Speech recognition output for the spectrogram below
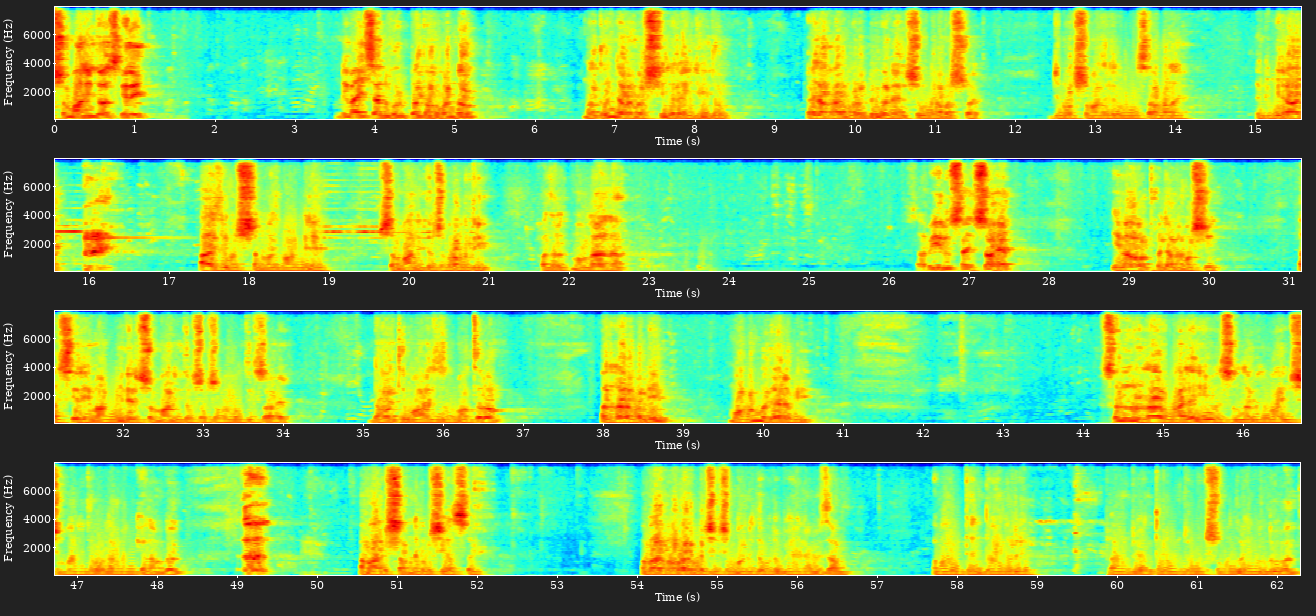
সম্মানিত আজকের এই নিমাইসান প্রথম খণ্ড, নতুন জামে মসজিদের আয়োজিত এলাকার মুরব্বীগণের সুপরামর্শ যুবক সমাজের ব্যবস্থাপনায় এক বিরাট আজিম সমাজ মাহফিলের সম্মানিত সভাপতি হজরত মৌলানা সাবির হুসাইন সাহেব ইমাম অর্থ জামে মসজিদ আজকের এই মাহফিলের সম্মানিত সভাপতি সাহেব দাওয়াতি মহাজ মহতরম আল্লাহ হাবিব মোহাম্মদ আরবি সাল্লাল্লাহু আলাইহি ওয়াসাল্লামের ওয়াইস সম্মানিত ওলামা কেরামগণ আমার সামনে বসে আছেন আমার বাবার বসে সম্মানিত মুরব্বিয়ান আজম আমার অত্যন্ত আদরের প্রাণ প্রিয় তরুণ যুবক সমাজ ভাই বন্ধুগণ,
